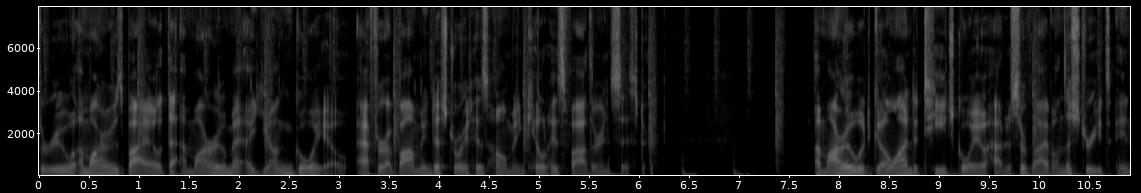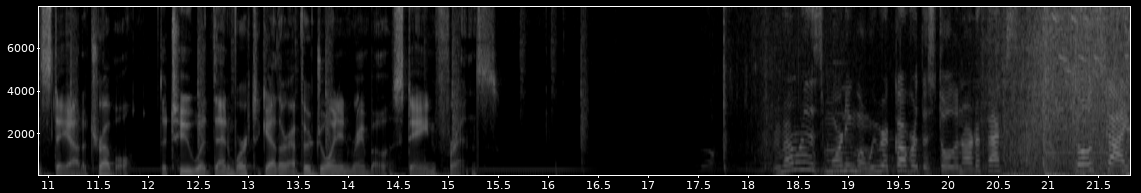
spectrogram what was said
through Amaru's bio that Amaru met a young Goyo after a bombing destroyed his home and killed his father and sister. Amaru would go on to teach Goyo how to survive on the streets and stay out of trouble. The two would then work together after joining Rainbow, staying friends. Remember this morning when we recovered the stolen artifacts? Those guys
